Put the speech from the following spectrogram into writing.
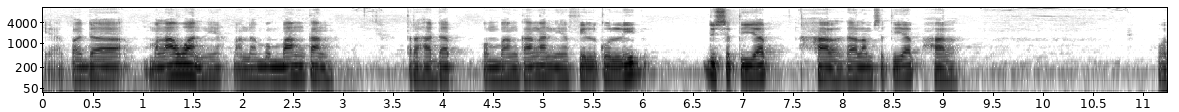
ya pada melawan ya mana membangkang terhadap pembangkangan ya fil kulid di setiap hal dalam setiap hal. Wa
